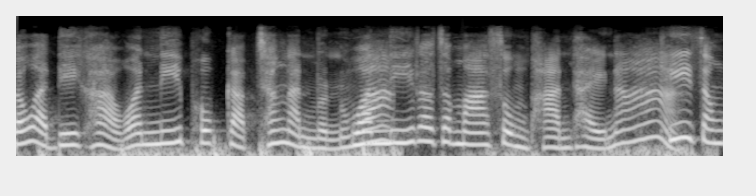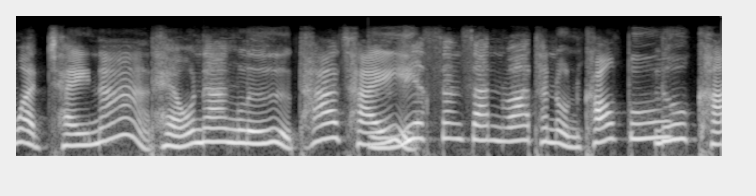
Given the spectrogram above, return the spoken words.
สวัสดีค่ะ วันนี้พบกับช่างนันบนวันนี้เราจะมาสุ่มผ่านไถนาที่จังหวัดชัยนาทแถวนางลือท่าชัยเรียกสั้นๆว่าถนนข้าวปูลูกค้า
